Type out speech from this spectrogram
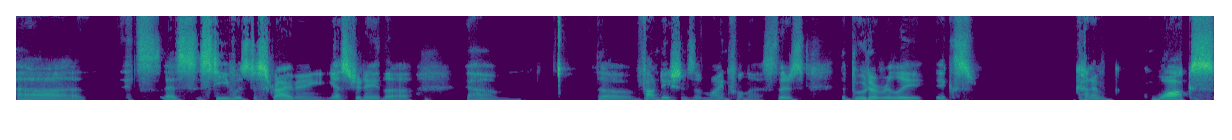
uh, it's as steve was describing yesterday the um, the foundations of mindfulness there's the buddha really ex- kind of walks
